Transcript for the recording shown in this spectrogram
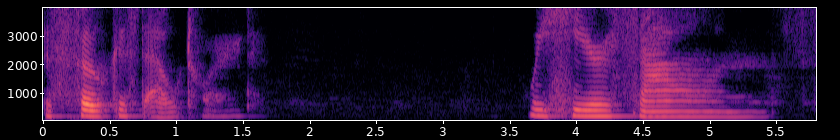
is focused outward. We hear sounds,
